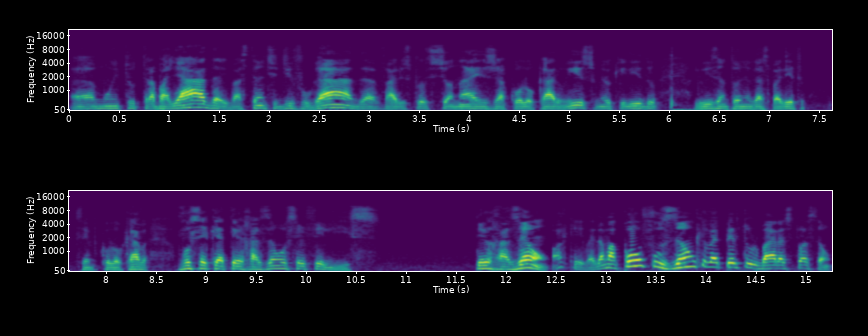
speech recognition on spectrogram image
uh, muito trabalhada e bastante divulgada, vários profissionais já colocaram isso, meu querido Luiz Antônio Gaspareto sempre colocava, você quer ter razão ou ser feliz? Ter razão? Ok, vai dar uma confusão que vai perturbar a situação.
